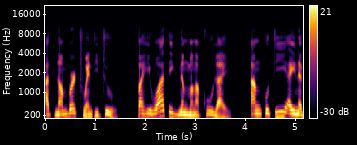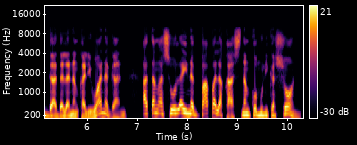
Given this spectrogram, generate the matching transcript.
at number 22. Pahiwatig ng mga kulay. Ang puti ay nagdadala ng kaliwanagan, at ang asul ay nagpapalakas ng komunikasyon.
